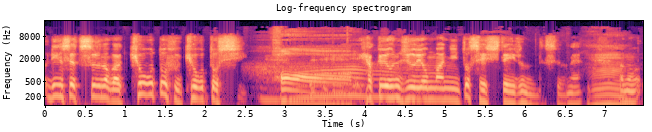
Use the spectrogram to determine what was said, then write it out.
隣接するのが京都府京都市、あ。は144万人と接しているんですよね。あ。うんあの、うん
